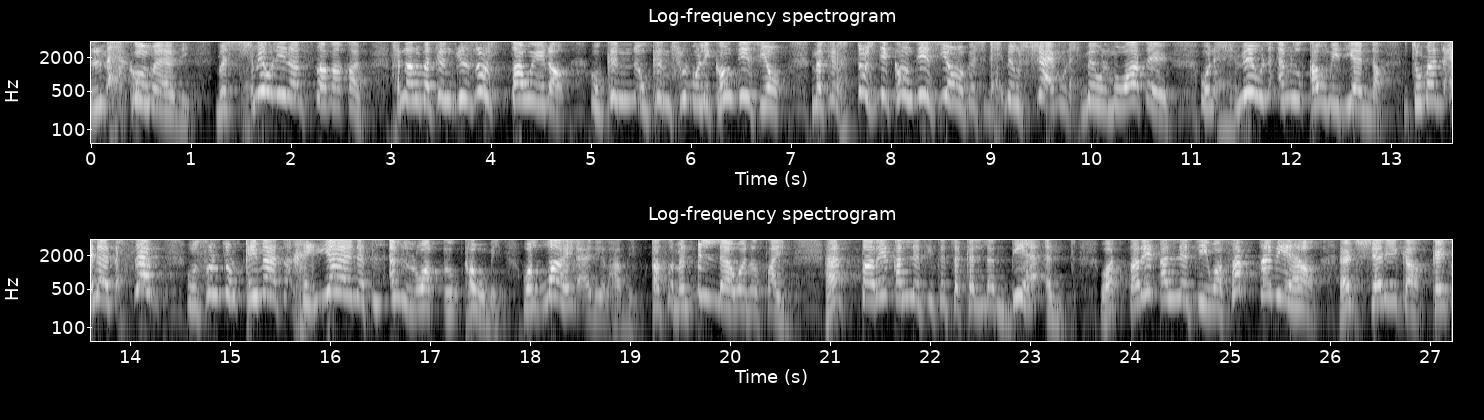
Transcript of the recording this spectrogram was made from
المحكومة هادي؟ باش تحميو لينا هاد الصفقات. حنا راه ما كنجلسوش الطاوله وكن وكنشوفوا les conditions ما كنحطوش les conditions باش نحميو الشعب ونحميو المواطن ونحميو الأمن القومي ديالنا. أنتم على هذا الحساب وصلتوا لقيمات خيانة الأمن القومي. والله العلي العظيم قسما بالله وأنا صايم. هذه الطريقة التي تتكلم بها أنت والطريقة التي وصفت بها هذه الشركة كيف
